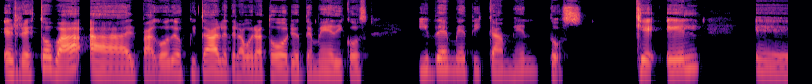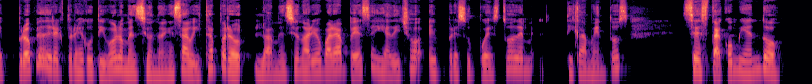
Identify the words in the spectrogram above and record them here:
El resto va al pago de hospitales, de laboratorios, de médicos y de medicamentos que él eh, propio director ejecutivo lo mencionó en esa vista, pero lo ha mencionado varias veces y ha dicho el presupuesto de medicamentos se está comiendo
